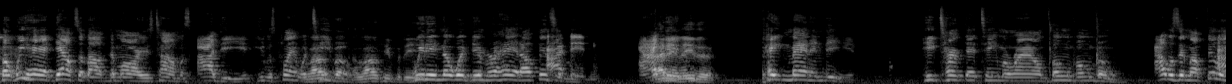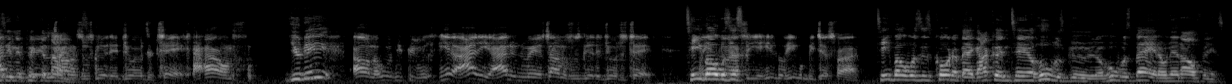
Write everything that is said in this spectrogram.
But we had doubts about Demaryius Thomas. I did. He was playing with a lot, Tebow. A lot of people did. We didn't know what Denver had offensively. I offensively. didn't. I, didn't either. Peyton Manning did. He turned that team around. Boom, boom, boom. I was in my feelings I and knew then picked the Demaryius Thomas Niners. was good at Georgia Tech. I don't, You did? I don't know who these people. Yeah, I did. I knew Demaryius Thomas was good at Georgia Tech. Tebow was his Yeah, he's gonna, he gonna be just fine. Tebow was his quarterback. I couldn't tell who was good or who was bad on that offense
